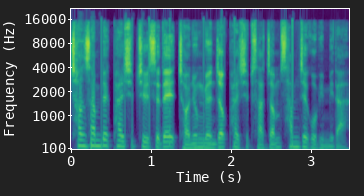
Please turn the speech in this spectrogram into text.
1387세대 전용 면적 84.3제곱입니다.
